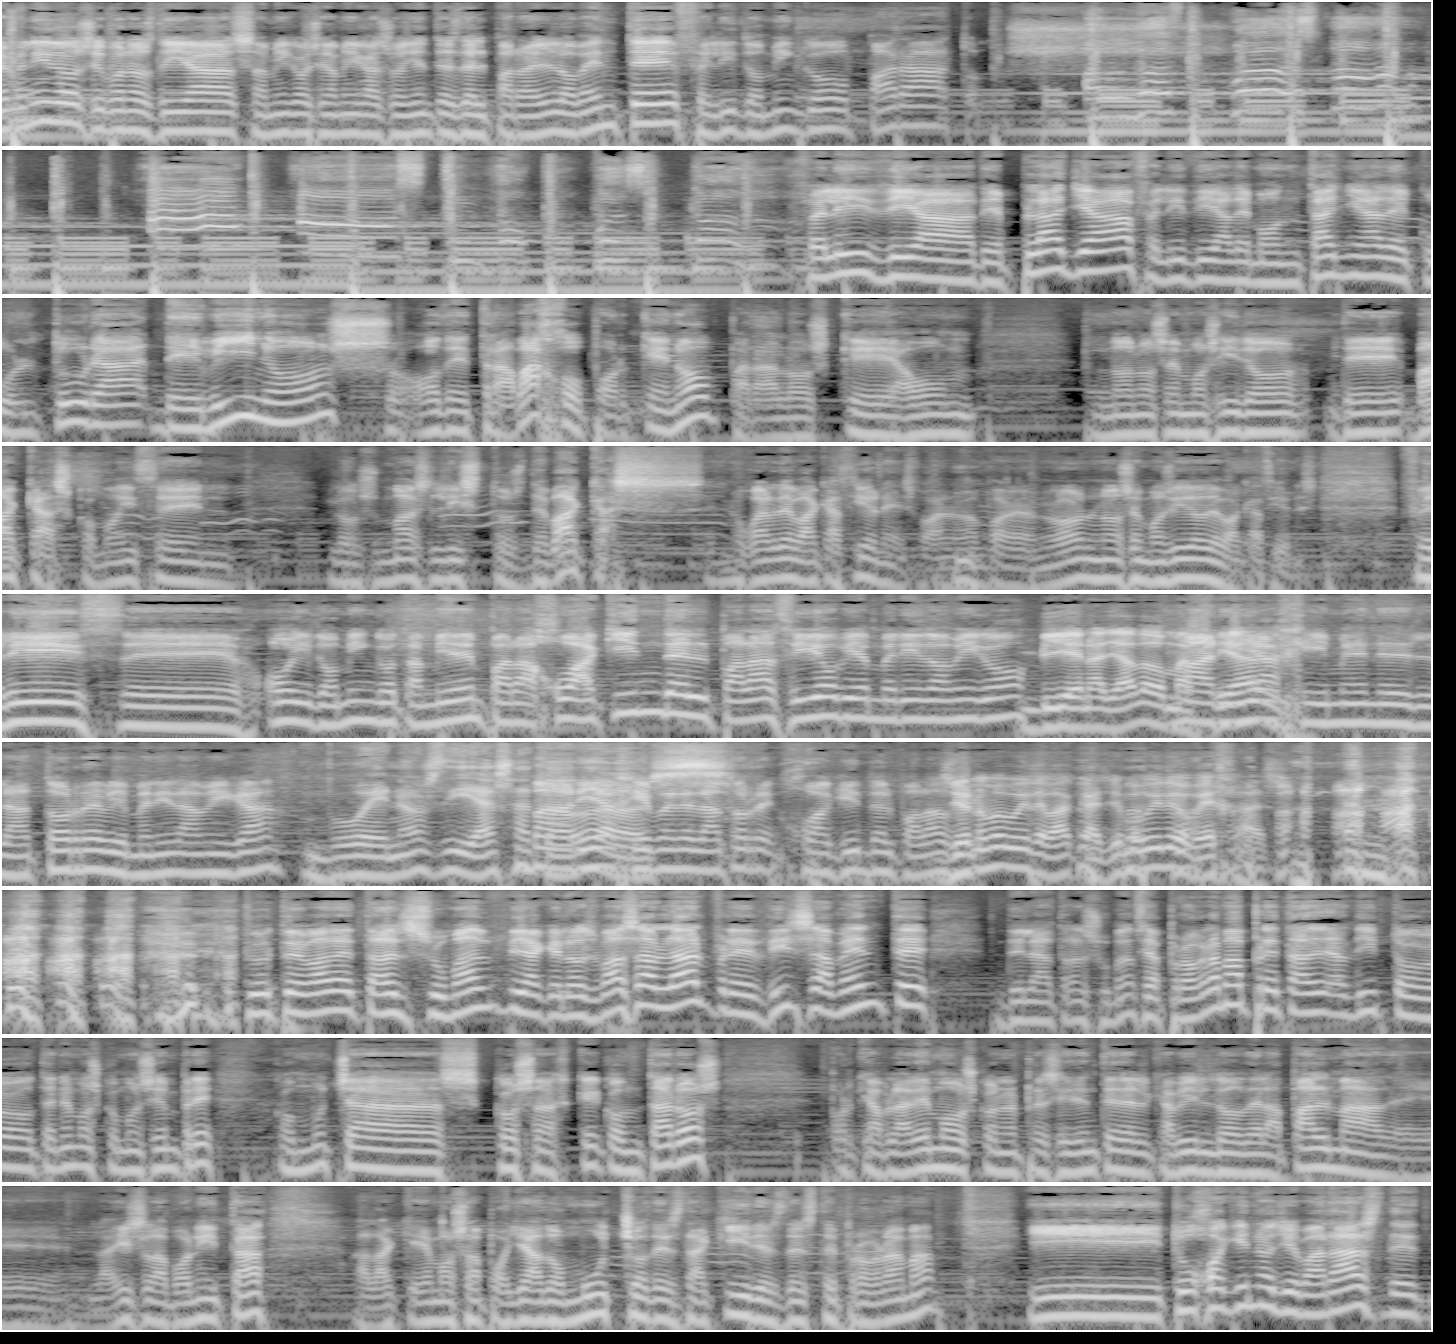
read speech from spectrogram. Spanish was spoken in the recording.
Bienvenidos y buenos días amigos y amigas oyentes del Paralelo 20. Feliz domingo para todos. Feliz día de playa, feliz día de montaña, de cultura, de vinos o de trabajo, ¿por qué no? Para los que aún no nos hemos ido de vacas, como dicen los más listos de vacas en lugar de vacaciones. Bueno, no nos hemos ido de vacaciones. Feliz eh, hoy domingo también para Joaquín del Palacio. Bienvenido, amigo. Bien hallado, Marcial. María Jiménez La Torre. Bienvenida, amiga. Buenos días a María todos. María Jiménez La Torre. Joaquín del Palacio. Yo no me voy de vacas, yo me voy de ovejas. Tú te vas de transhumancia, que nos vas a hablar precisamente de la transhumancia. Programa apretadito tenemos, como siempre, con muchas cosas que contaros porque hablaremos con el presidente del Cabildo de La Palma, de la Isla Bonita, a la que hemos apoyado mucho desde aquí, desde este programa. Y tú, Joaquín, nos llevarás de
